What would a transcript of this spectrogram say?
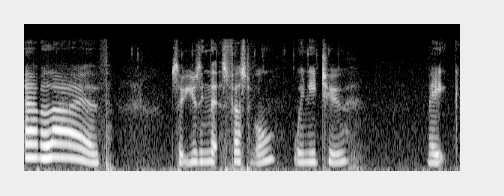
am alive! So using this, first of all, we need to make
